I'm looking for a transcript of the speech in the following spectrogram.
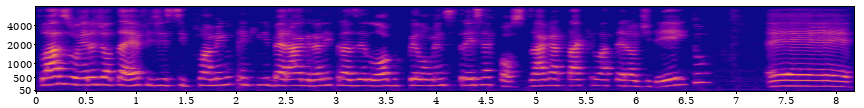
Flazoeira JF disse: Flamengo tem que liberar a grana e trazer logo pelo menos três reforços. Zaga, ataque lateral direito. É...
